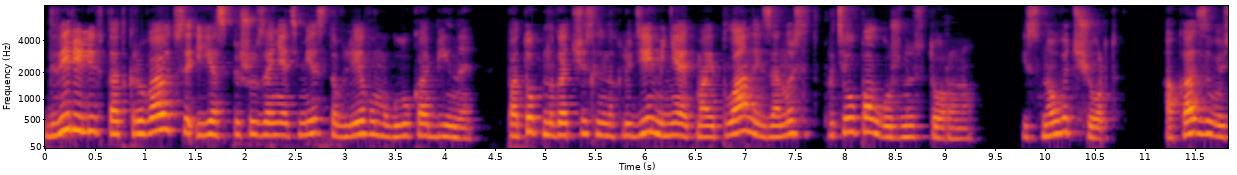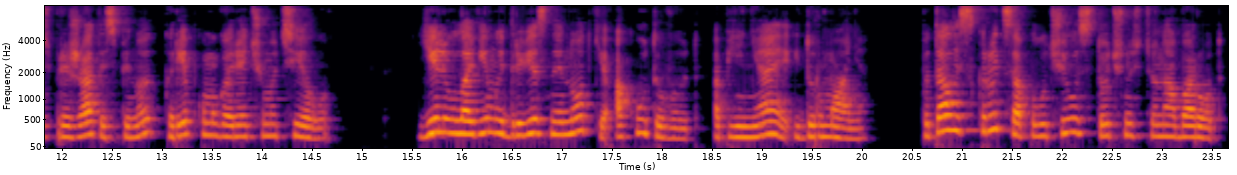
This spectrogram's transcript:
Двери лифта открываются, и я спешу занять место в левом углу кабины. Поток многочисленных людей меняет мои планы и заносит в противоположную сторону. И снова черт. Оказываюсь прижатой спиной к крепкому горячему телу. Еле уловимые древесные нотки окутывают, опьяняя и дурманя. Пыталась скрыться, а получилось с точностью наоборот.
